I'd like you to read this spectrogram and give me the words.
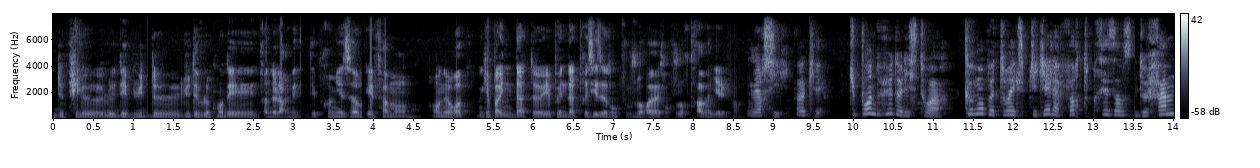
Depuis le, le début de- du développement des, enfin, de l'arrivée des premiers hommes et femmes en, en Europe. Donc il n'y a pas une date, a pas une date précise. Elles ont toujours, elles ont toujours travaillé les femmes. Merci. Ok. Du point de vue de l'histoire, comment peut-on expliquer la forte présence de femmes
